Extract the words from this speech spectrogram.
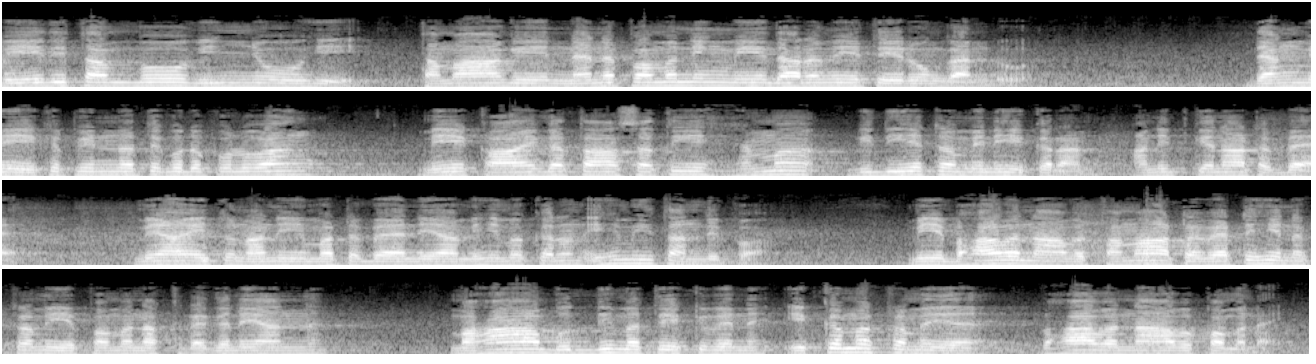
වේදිතම්බෝ විඤ්ඤෝහි තමාගේ නැනපමණින් මේ ධර්මයේ තේරුම් ගන්න ඕන. දැන් මේ එක පින්නතෙකුට පුළුවන් මේ කායගත සතිය හැම විදිහටම මෙනෙහි කරන්න. අනිත් කෙනාට බෑ. මෙයා හිතුන අනේ මට බෑනේ යා මෙහෙම කරන එහෙම හිතන්න එපා. මේ භාවනාව තමාට වැටහෙන ක්‍රමයේ පමණක් රැගෙන යන්න මහා බුද්ධිමතෙක් වෙන එකම ක්‍රමය භාවනාව පමණයි.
